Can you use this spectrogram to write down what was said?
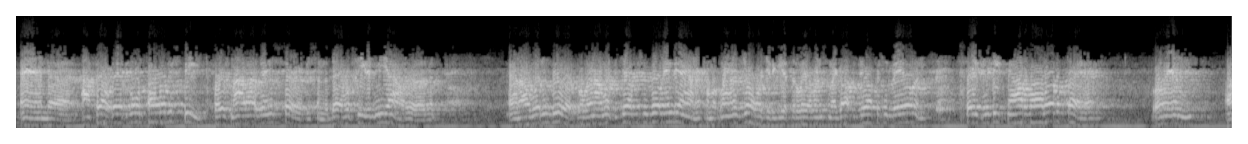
And uh, I felt ready to go and follow his feet the first night I was in service, and the devil cheated me out of it. And I wouldn't do it. Well, then I went to Jeffersonville, Indiana, from Atlanta, Georgia, to get deliverance, and I got to Jeffersonville, and Satan beat me out of all of it. Well, then I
